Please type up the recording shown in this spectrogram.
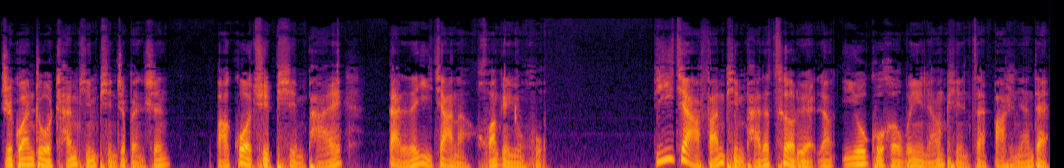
只关注产品品质本身，把过去品牌带来的溢价呢还给用户。低价反品牌的策略让衣优库和无印良品在八十年代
